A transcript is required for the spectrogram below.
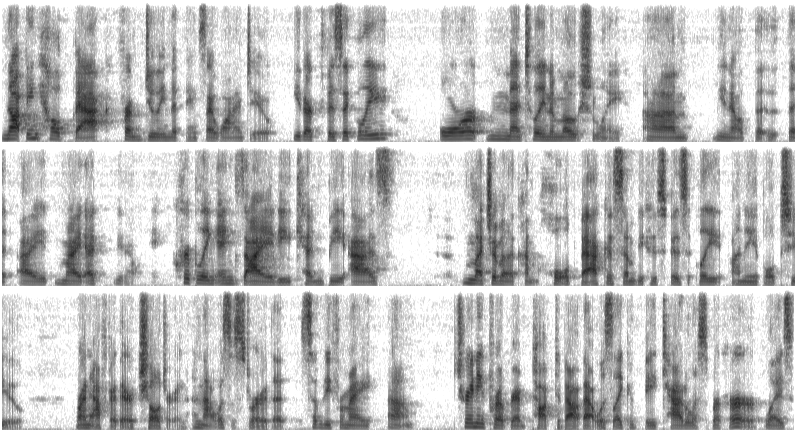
not being held back from doing the things I want to do, either physically or mentally and emotionally. Um, you know that that I my you know crippling anxiety can be as much of a kind of hold back as somebody who's physically unable to run after their children. And that was a story that somebody from my um, training program talked about. That was like a big catalyst for her was,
